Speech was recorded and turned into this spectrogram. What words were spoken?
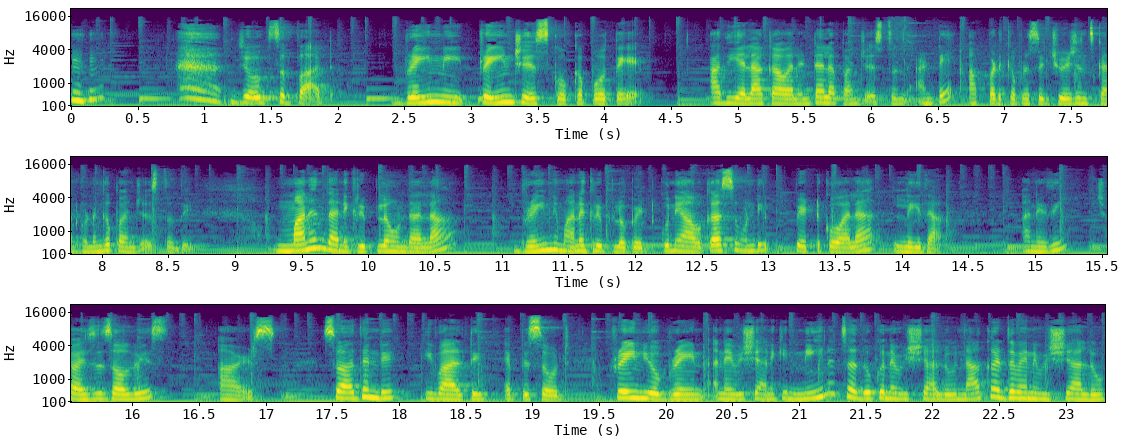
జోక్స్ పార్ట్ బ్రెయిన్ని ట్రైన్ చేసుకోకపోతే అది ఎలా కావాలంటే అలా పనిచేస్తుంది. అంటే అప్పటికప్పుడు సిచ్యువేషన్స్కి అనుగుణంగా పనిచేస్తుంది. మనం దాని గ్రిప్లో ఉండాలా? బ్రెయిన్ని మన గ్రిప్లో పెట్టుకునే అవకాశం ఉండి పెట్టుకోవాలా లేదా? అనేది చాయిసెస్ ఆల్వేస్ ఆర్స్ సో అదండి ఇవాళ ఎపిసోడ్ ట్రైన్ యువర్ బ్రెయిన్ అనే విషయానికి నేను చదువుకున్న విషయాలు నాకు అర్థమైన విషయాలు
